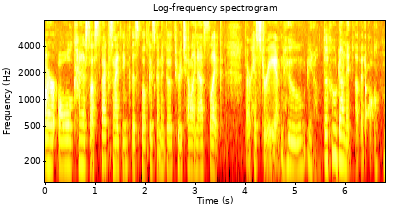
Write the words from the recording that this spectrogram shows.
are all kind of suspects and I think this book is going to go through telling us like their history and who, you know, the who done it of it all.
